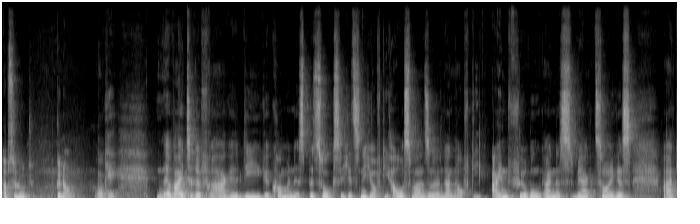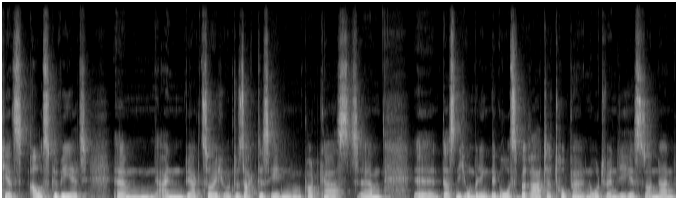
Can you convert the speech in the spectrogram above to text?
absolut. Genau. Okay. Eine weitere Frage, die gekommen ist, bezog sich jetzt nicht auf die Auswahl, sondern dann auf die Einführung eines Werkzeuges. Man hat jetzt ausgewählt ähm, ein Werkzeug und du sagtest im Podcast, ähm, äh, dass nicht unbedingt eine große Beratertruppe notwendig ist, sondern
